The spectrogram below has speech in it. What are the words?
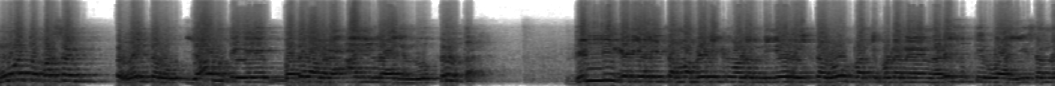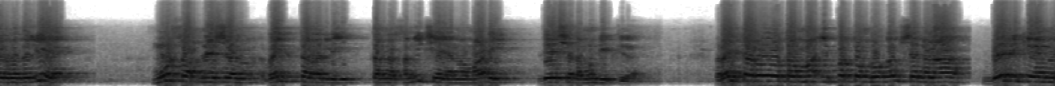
ಮೂವತ್ತು ಪರ್ಸೆಂಟ್ ರೈತರು ಯಾವುದೇ ಬದಲಾವಣೆ ಆಗಿಲ್ಲ ಎಂದು ಹೇಳುತ್ತಾರೆ. ದಿಲ್ಲಿ ಗಡಿಯಲ್ಲಿ ತಮ್ಮ ಬೇಡಿಕೆಗಳೊಂದಿಗೆ ರೈತರು ಪ್ರತಿಭಟನೆ ನಡೆಸುತ್ತಿರುವ ಈ ಸಂದರ್ಭದಲ್ಲಿಯೇ ಮೂರ್ಸ್ ಆಫ್ ನೇಷನ್ ರೈತರಲ್ಲಿ ತನ್ನ ಸಮೀಕ್ಷೆಯನ್ನು ಮಾಡಿ ದೇಶದ ಮುಂದಿಟ್ಟಿದೆ. ರೈತರು ತಮ್ಮ ಇಪ್ಪತ್ತೊಂದು ಅಂಶಗಳ ಬೇಡಿಕೆಯನ್ನು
